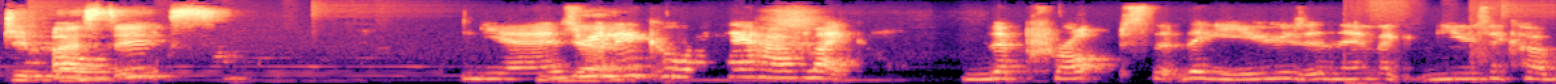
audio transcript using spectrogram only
gymnastics. Yeah, it's Yeah. really cool they have like the props that they use and they like use like a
